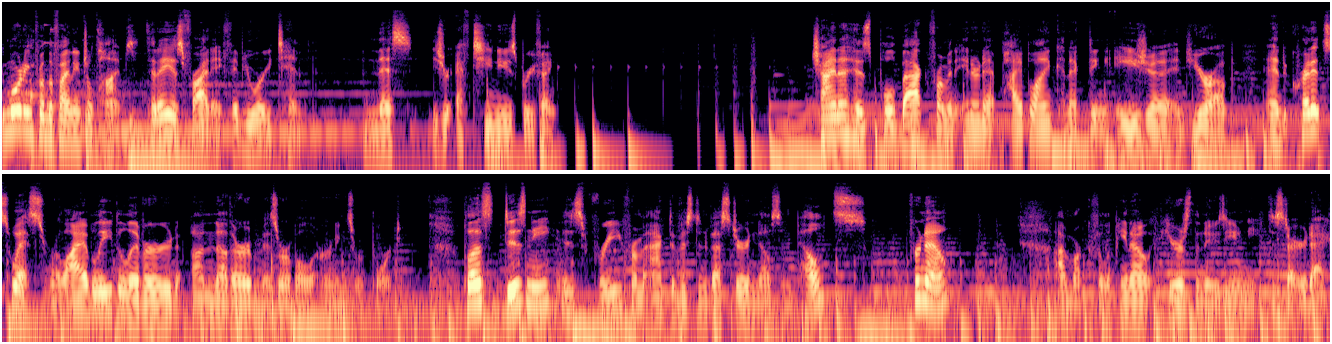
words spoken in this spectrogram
Good morning from the Financial Times. Today is Friday, February 10th, and this is your FT News Briefing. China has pulled back from an internet pipeline connecting Asia and Europe, and Credit Suisse reliably delivered another miserable earnings report. Plus, Disney is free from activist investor Nelson Peltz. For now. I'm Marc Filippino, And here's the news you need to start your day.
